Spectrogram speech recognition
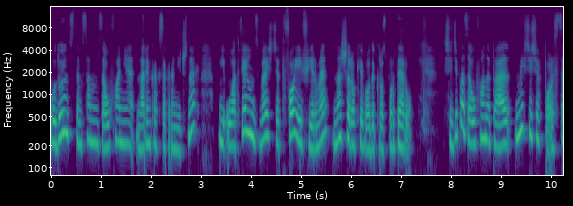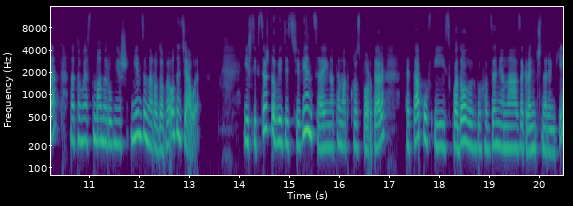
budując tym samym zaufanie na rynkach zagranicznych i ułatwiając wejście Twojej firmy na szerokie wody crossborderu. Siedziba zaufane.pl mieści się w Polsce, natomiast mamy również międzynarodowe oddziały. Jeśli chcesz dowiedzieć się więcej na temat crossborder, etapów i składowych wychodzenia na zagraniczne rynki,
